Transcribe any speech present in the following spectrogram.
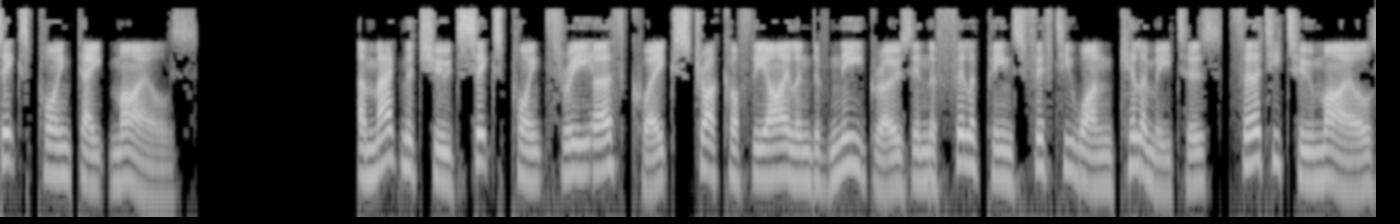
(6.8 miles). A magnitude 6.3 earthquake struck off the island of Negros in the Philippines 51 kilometers 32 miles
